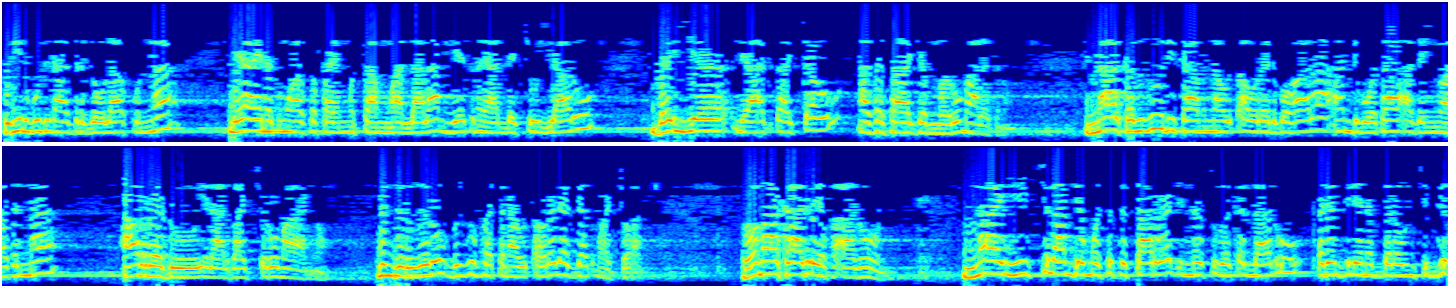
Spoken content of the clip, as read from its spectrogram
ቡድን ቡድን አድርገው ላኩና ይህ አይነት ሙዋፈቃ የምታሟላላም የት ነው ያለችው እያሉ በየሊያቅጣጫው አሰሳ ጀመሩ ማለት ነው። እና ከብዙ ድካምና ውጣ ውረድ በኋላ አንድ ቦታ አገኟትና አረዱ ይላል ባጭሩ ማለት ነው። ግን ዝርዝሩ ብዙ ፈተና ውጣ ውረድ ያጋጥሟቸዋል ወማ ካዱ የፈአሉን እና ይህች ላም ደግሞ ስትታረድ እነሱ በቀላሉ ቀደም ሲል የነበረውን ችግር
